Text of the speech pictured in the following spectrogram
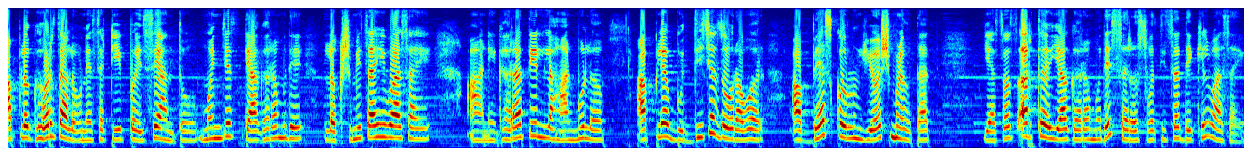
आपलं घर चालवण्यासाठी पैसे आणतो. म्हणजेच त्या घरामध्ये लक्ष्मीचाही वास आहे. आणि घरातील लहान मुलं आपल्या बुद्धीच्या जोरावर अभ्यास करून यश मिळवतात. याचाच अर्थ या घरामध्ये सरस्वतीचा देखील वास आहे.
